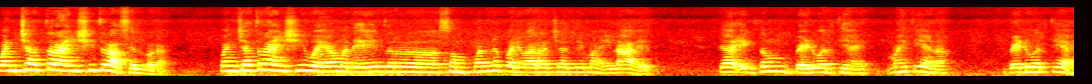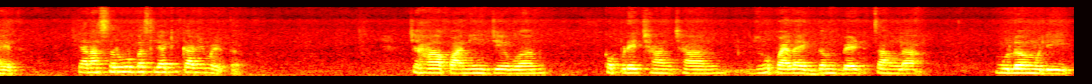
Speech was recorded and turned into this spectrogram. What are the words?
पंच्याहत्तर ऐंशी तर असेल बघा. पंच्याहत्तर ऐंशी वयामध्ये जर संपन्न परिवाराच्या जे महिला आहेत त्या एकदम बेडवरती आहेत. माहिती आहे ना? बेडवरती आहेत. त्यांना सर्व बसल्या ठिकाणी मिळतं. चहा पाणी जेवण कपडे छान छान झोपायला एकदम बेड चांगला. मुलं मुली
